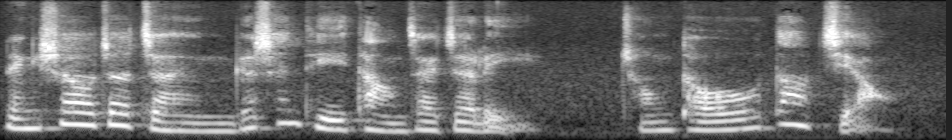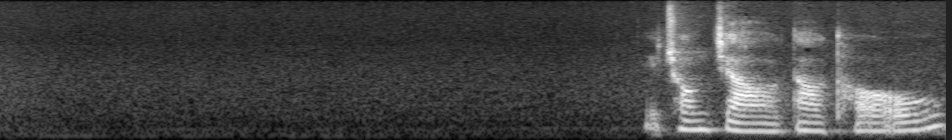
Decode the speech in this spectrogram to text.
领受这整个身体躺在这里，从头到脚，也从脚到头。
